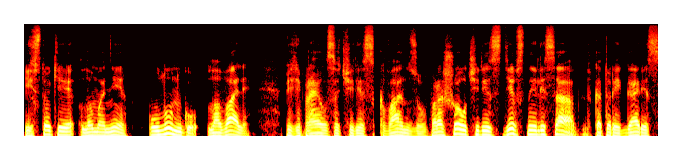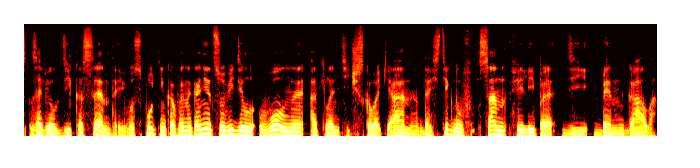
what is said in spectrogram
истоки Ломане, Улунгу, Лавале, переправился через Кванзу, прошел через девственные леса, в которые Гаррис завел Дика Сэнда, его спутников, и, наконец, увидел волны Атлантического океана, достигнув Сан-Филиппе ди Бенгала.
